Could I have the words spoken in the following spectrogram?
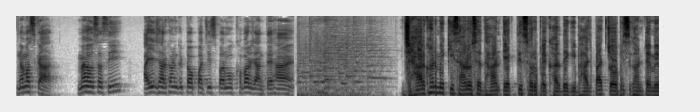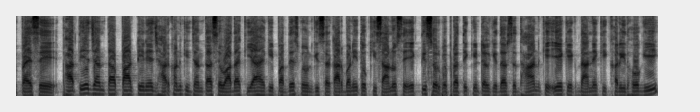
नमस्कार मैं हूँ शशि। आइए झारखंड के टॉप 25 प्रमुख खबर जानते हैं। झारखंड में किसानों से धान इकतीस सौ रुपये खरीदेगी भाजपा। 24 घंटे में पैसे। भारतीय जनता पार्टी ने झारखंड की जनता से वादा किया है कि प्रदेश में उनकी सरकार बनी तो किसानों से इकतीस सौ रुपये प्रति क्विंटल की दर से धान के एक एक दाने की खरीद होगी।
